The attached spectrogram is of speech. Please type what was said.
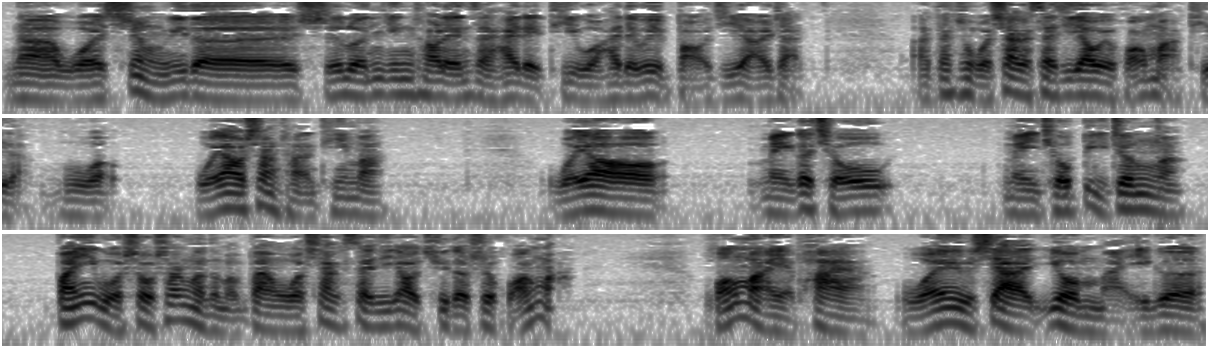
那我剩余的十轮英超联赛还得踢，我还得为保级而战啊！但是我下个赛季要为皇马踢了，我我要上场踢吗？我要每个球每球必争吗？万一我受伤了怎么办？我下个赛季要去的是皇马，皇马也怕呀。我又下又买一个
